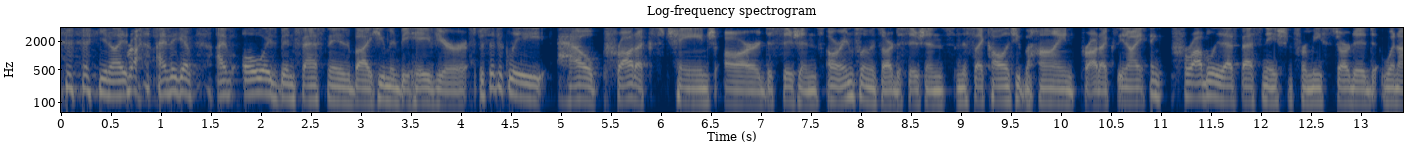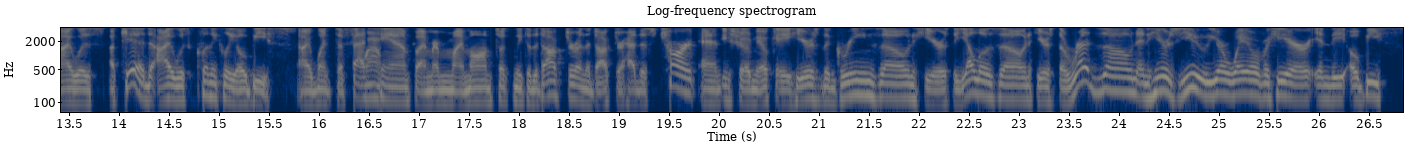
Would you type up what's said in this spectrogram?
you know, I, right. I, think I've I've always been fascinated by human behavior, specifically how products change our decisions or influence our decisions and the psychology behind products. You know, I think probably that fascination for me started when I was a kid. I was clinically obese. I went to fat wow. camp. I remember my mom took me to the doctor and the doctor had this chart and he showed me, okay, here's the green zone, here's the yellow zone, here's the red zone, and here's you. You're way over here in the obese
